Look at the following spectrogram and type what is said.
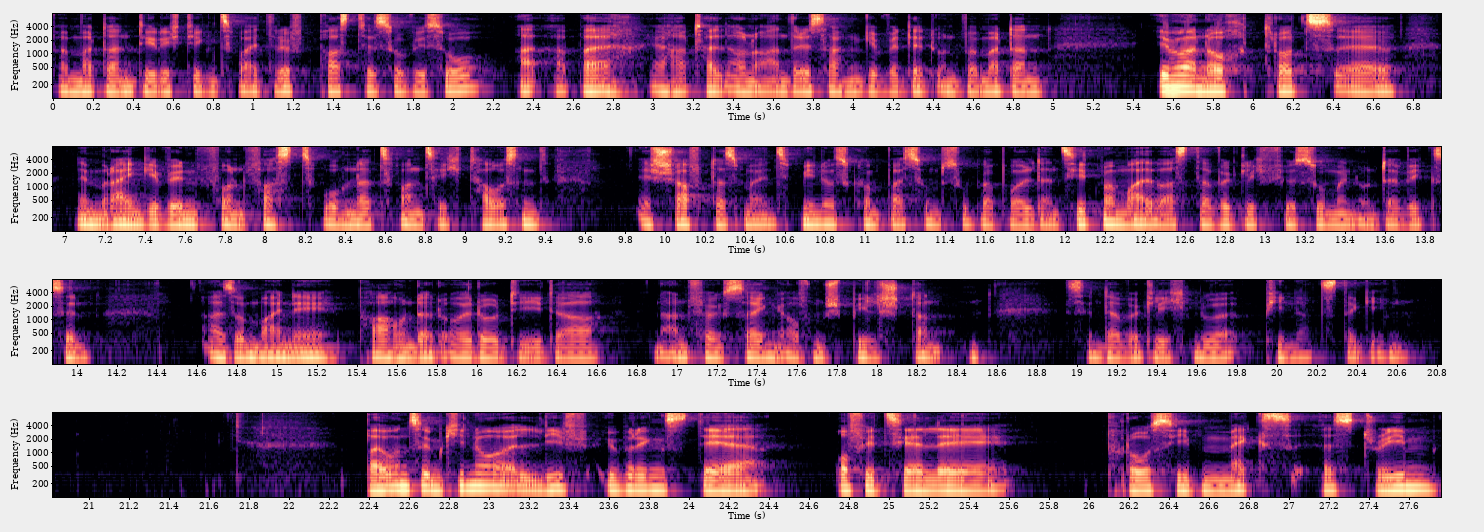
wenn man dann die richtigen zwei trifft, passt es sowieso. Aber er hat halt auch noch andere Sachen gewettet. Und wenn man dann immer noch trotz äh, einem Reingewinn von fast 220.000 es schafft, dass man ins Minus kommt bei so einem Super Bowl, dann sieht man mal, was da wirklich für Summen unterwegs sind. Also meine paar hundert Euro, die da in Anführungszeichen auf dem Spiel standen, sind da wirklich nur Peanuts dagegen. Bei uns im Kino lief übrigens der offizielle Pro 7 Max Stream.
